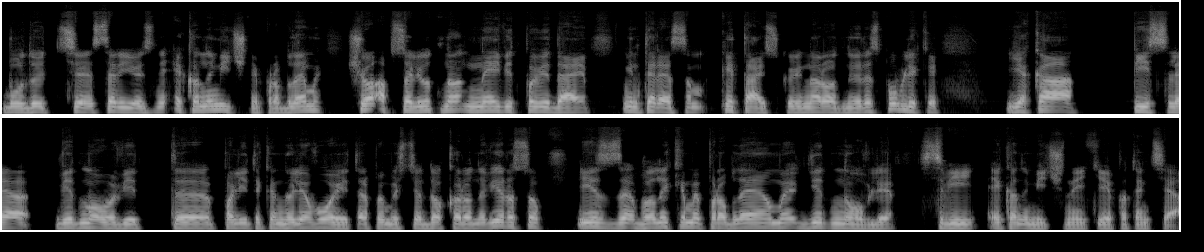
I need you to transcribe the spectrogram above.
будуть серйозні економічні проблеми, що абсолютно не відповідає інтересам Китайської Народної Республіки, яка після відмови від політики нульової терпимості до коронавірусу із великими проблемами відновлює свій економічний потенціал.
